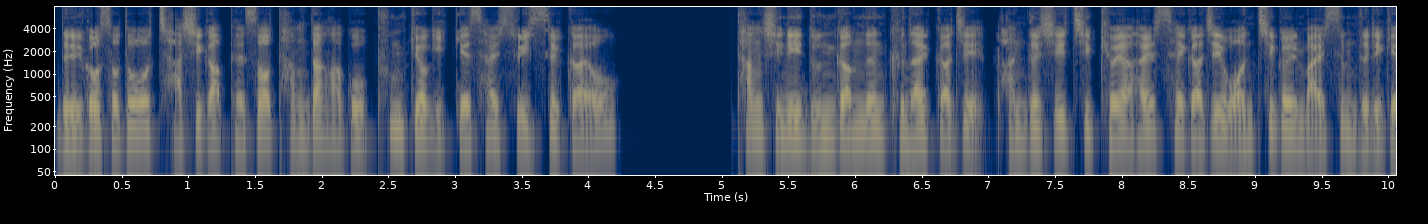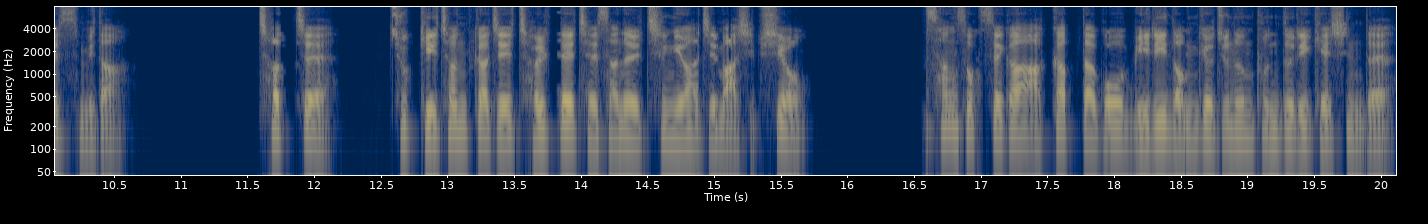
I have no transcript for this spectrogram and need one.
늙어서도 자식 앞에서 당당하고 품격 있게 살 수 있을까요? 당신이 눈 감는 그날까지 반드시 지켜야 할 세 가지 원칙을 말씀드리겠습니다. 첫째, 죽기 전까지 절대 재산을 증여하지 마십시오. 상속세가 아깝다고 미리 넘겨주는 분들이 계신데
